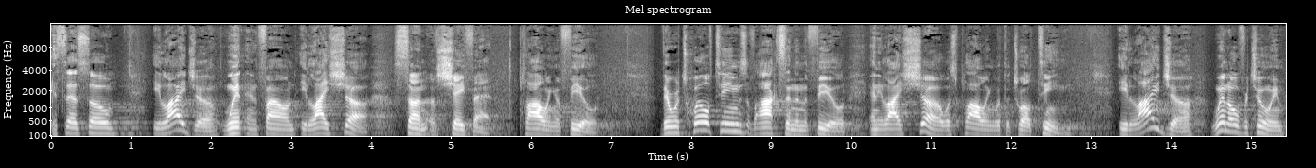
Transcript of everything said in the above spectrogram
It says, So Elijah went and found Elisha, son of Shaphat, plowing a field. There were 12 teams of oxen in the field, and Elisha was plowing with the 12th team. Elijah went over to him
